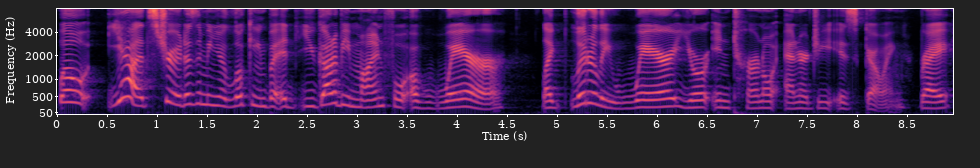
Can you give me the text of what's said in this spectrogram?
Well, yeah, it's true. It doesn't mean you're looking, but it, you got to be mindful of where, like literally where your internal energy is going, right?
